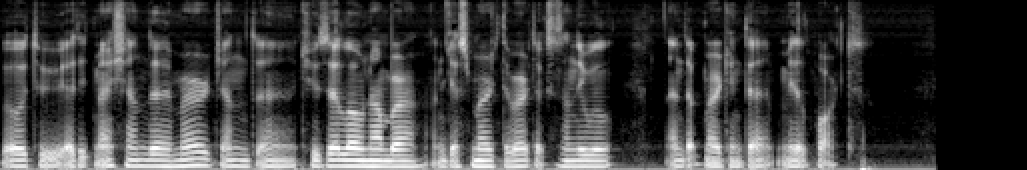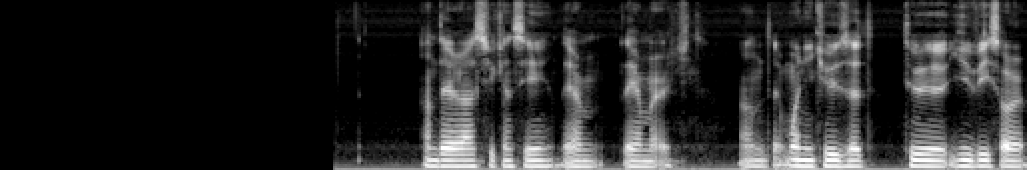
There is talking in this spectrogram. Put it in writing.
Go to edit mesh and uh, merge and uh, choose a low number and just merge the vertexes and you will end up merging the middle part. And there as you can see they are, they are merged and when you choose it two UVs are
